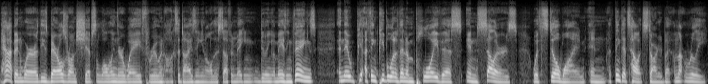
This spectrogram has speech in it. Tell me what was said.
happened where these barrels are on ships lulling their way through and oxidizing and all this stuff and making, doing amazing things. And they, I think people would then employ this in cellars with still wine. And I think that's how it started, but I'm not really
